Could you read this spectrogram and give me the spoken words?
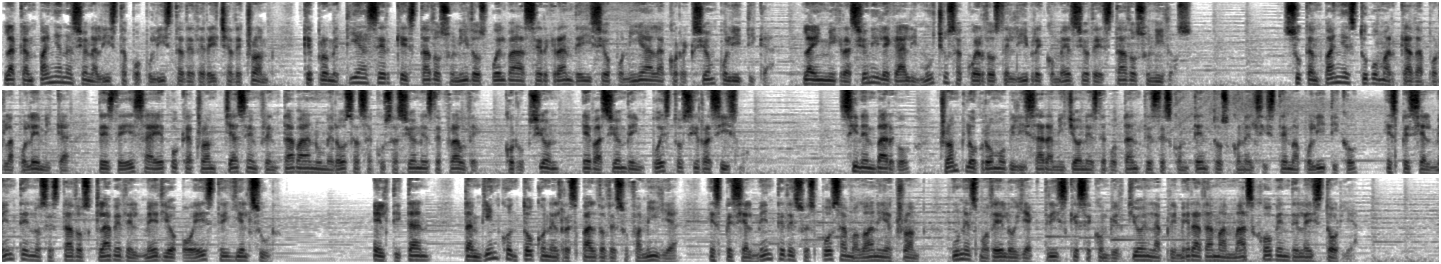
La campaña nacionalista populista de derecha de Trump, que prometía hacer que Estados Unidos vuelva a ser grande y se oponía a la corrección política, la inmigración ilegal y muchos acuerdos de libre comercio de Estados Unidos. Su campaña estuvo marcada por la polémica, desde esa época Trump ya se enfrentaba a numerosas acusaciones de fraude, corrupción, evasión de impuestos y racismo. Sin embargo, Trump logró movilizar a millones de votantes descontentos con el sistema político, especialmente en los estados clave del medio oeste y el sur. El titán también contó con el respaldo de su familia, especialmente de su esposa Melania Trump, una exmodelo y actriz que se convirtió en la primera dama más joven de la historia.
